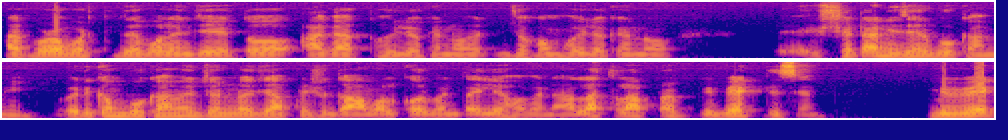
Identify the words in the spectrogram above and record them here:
আর পরবর্তীতে বলেন যে, এত আঘাত হইল কেন? জখম হইল কেন? সেটা নিজের বোকামি। ওইরকম বোকামির জন্য যে আপনি শুধু আমল করবেন, তাইলে হবে না। আল্লাহ তালা আপনার বিবেক দিছেন। বিবেক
